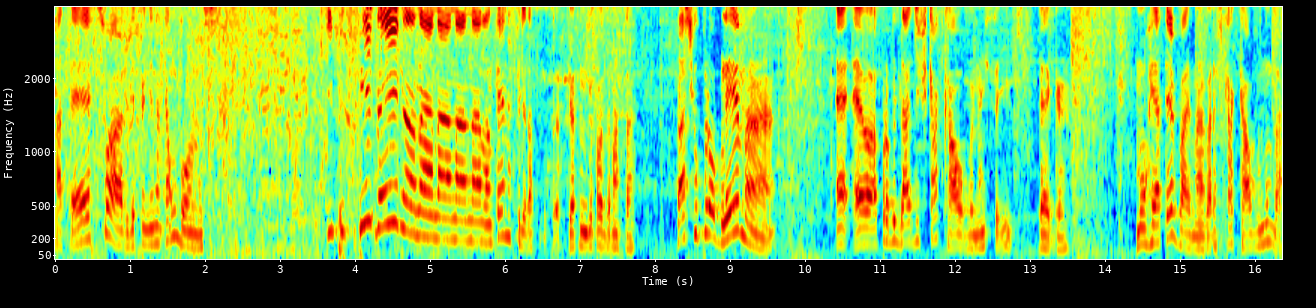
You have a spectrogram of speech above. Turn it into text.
Até é suave, dependendo até um bônus. E pi- pisa aí na, na, na, na- na lanterna, filha da puta. Pior que não deu pra matar. Eu acho que o problema é, é a probabilidade de ficar calvo, né? Isso aí pega. Morrer até vai, mas agora ficar calvo não dá.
